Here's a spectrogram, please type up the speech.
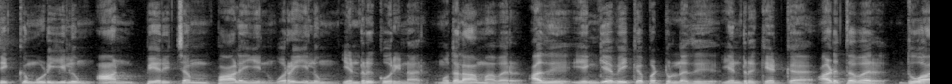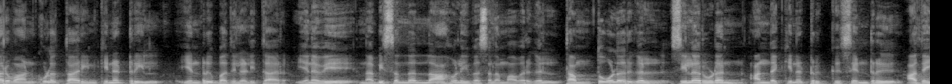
சிக்கு முடியிலும் ஆண் பேரிச்சம் பாலையின் உரையிலும் என்று கூறினார். முதலாம் அவர் அது எங்கே வைக்கப்பட்டுள்ளது? என்று கேட்க அடுத்தவர் துவார்வான் குலத்தாரின் கிணற்றில் என்று பதிலளித்தார். எனவே நபி ஸல்லல்லாஹு அவர்கள் தம் தோழர்கள் சிலருடன் அந்த கிணற்றுக்கு சென்று அதை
